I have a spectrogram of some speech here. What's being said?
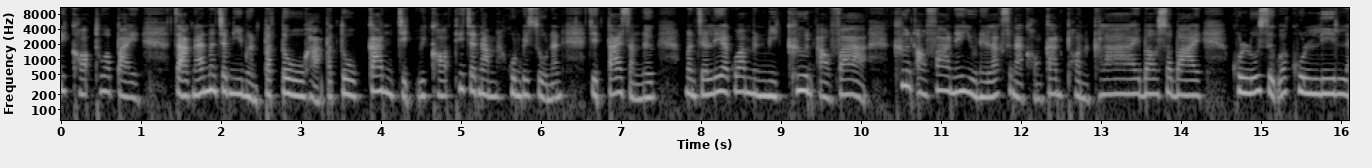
วิเคราะห์ทั่วไป จากนั้นมันจะมีเหมือนประตูค่ะ ประตูกั้นจิตวิเคราะห์ที่จะนำคุณไปสู่นั้นจิตใต้สำนึก มันจะเรียกว่ามันมีคลื่นอัลฟาคลื่นอัลฟานี่อยู่ในลักษณะของการผ่อนคลาย เบาสบาย คุณรู้สึกว่าคุณรีแล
